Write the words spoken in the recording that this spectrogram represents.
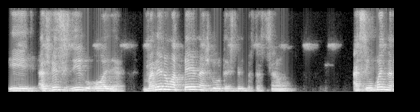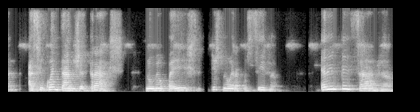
E às vezes digo: olha, valeram a pena as lutas de libertação. Há 50, há 50 anos atrás, no meu país, isto não era possível. Era impensável.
